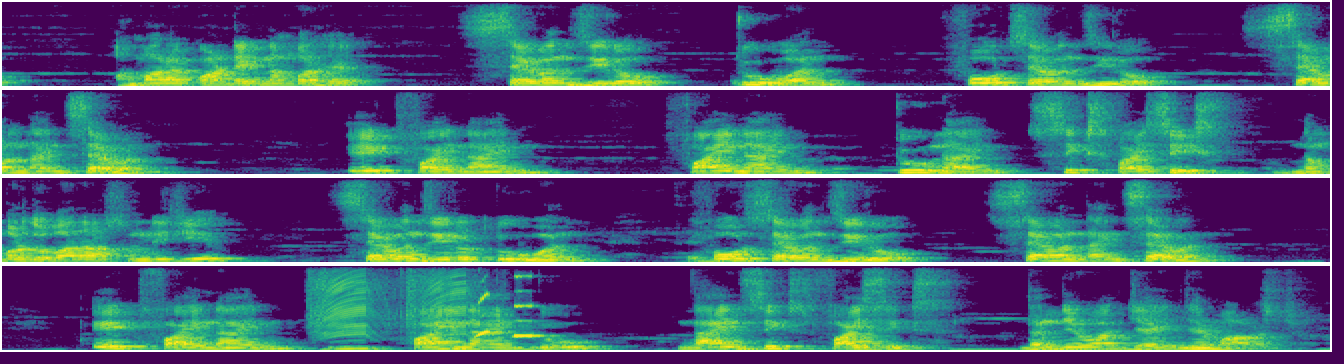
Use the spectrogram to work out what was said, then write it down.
हमारा कॉन्टैक्ट नंबर है seven zero two one four seven zero seven nine seven eight five nine five nine two nine six five six number दोबारा आप सुन लीजिए seven zero two one four seven zero seven nine seven eight five nine five nine two nine six five six धन्यवाद, जय हिंद, जय महाराष्ट्र।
